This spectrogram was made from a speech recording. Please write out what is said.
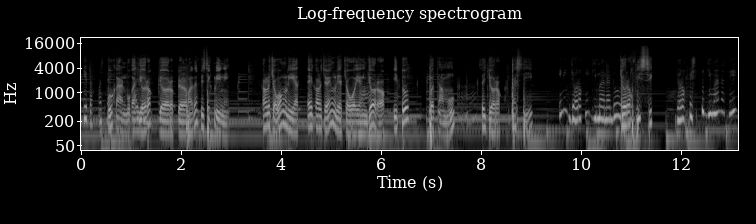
gitu maksudnya. bukan, bukan Oh, jorok, jorok dalam artian physically nih. Kalau cowok ngelihat, eh kalau cewek ngelihat cowok yang Ah. jorok itu buat kamu sejorok apa sih? Ini joroknya gimana dulu? Jorok fisik, Jorok fisik tuh gimana sih?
